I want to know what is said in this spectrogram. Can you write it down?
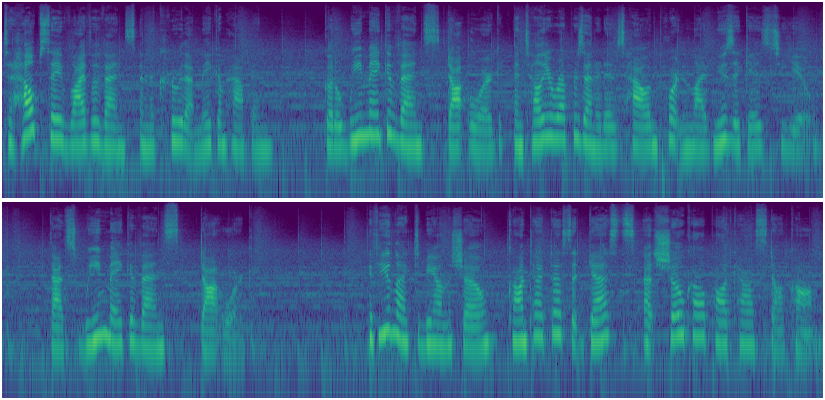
To help save live events and the crew that make them happen, go to WeMakeEvents.org and tell your representatives how important live music is to you. That's WeMakeEvents.org. If you'd like to be on the show, contact us at guests at showcallpodcast.com.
